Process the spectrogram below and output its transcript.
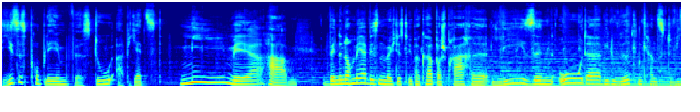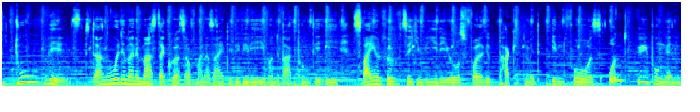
Dieses Problem wirst du ab jetzt nie mehr haben. Wenn du noch mehr wissen möchtest über Körpersprache, Lesen oder wie du wirken kannst, wie du willst, dann hol dir meinen Masterkurs auf meiner Seite www.yvonnebark.de. 52 Videos vollgepackt mit Infos und Übungen.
